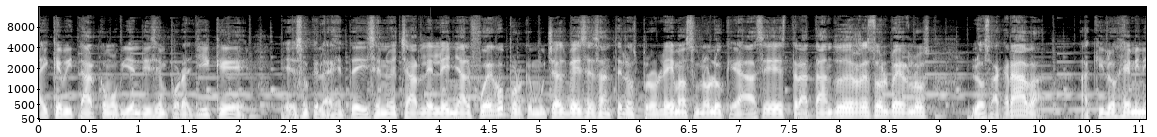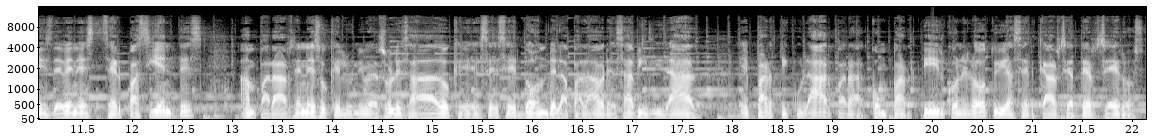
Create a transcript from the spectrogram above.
Hay que evitar, como bien dicen por allí, que eso que la gente dice no echarle leña al fuego, porque muchas veces ante los problemas uno lo que hace es tratando de resolverlos, los agrava. Aquí los Géminis deben ser pacientes, ampararse en eso que el universo les ha dado, que es ese don de la palabra, esa habilidad eh, particular para compartir con el otro y acercarse a terceros.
